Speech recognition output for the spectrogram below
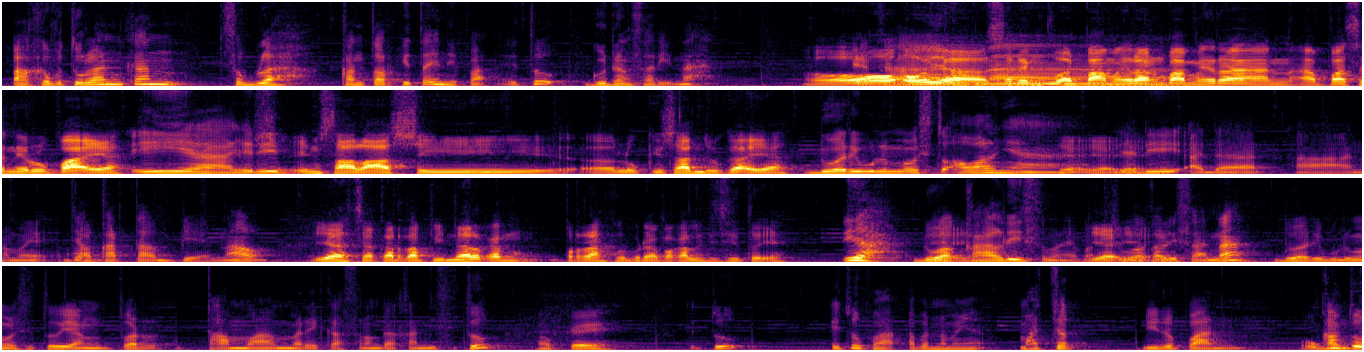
Ah, kebetulan kan sebelah kantor kita ini Pak, itu gudang Sarinah. Oh, kan? oh ya, sering buat Nah. pameran-pameran apa seni rupa ya. Iya, jadi instalasi eh, lukisan juga ya. 2015 itu awalnya. Ya, ya, ya, Jadi ada ah, namanya Jakarta Biennale. Ya, Jakarta Binal kan pernah beberapa kali di situ ya. Iya, dua Ya, ya. kali sebenarnya Pak. Ya, dua ya, kali ya. sana. 2015 itu yang pertama mereka selenggarakan di situ. Oke. Itu itu Pak, apa namanya? macet di depan Oh, gitu?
